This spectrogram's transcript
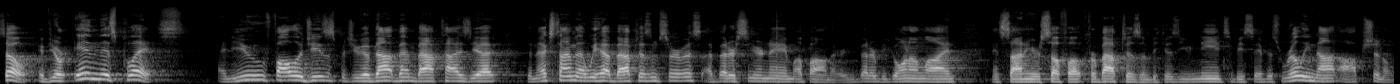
So, if you're in this place and you follow Jesus, but you have not been baptized yet, the next time that we have baptism service, I better see your name up on there. You better be going online and signing yourself up for baptism because you need to be saved. It's really not optional.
